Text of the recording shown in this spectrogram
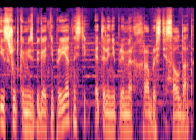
и с шутками избегать неприятностей – это ли не пример храбрости солдата?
